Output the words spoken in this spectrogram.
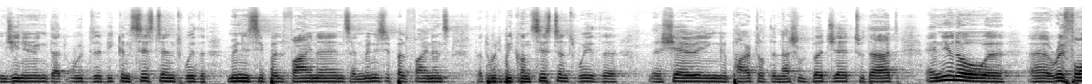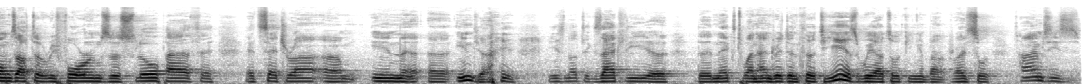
engineering that would uh, be consistent with municipal finance and municipal finance that would be consistent with uh, uh, sharing part of the national budget to that. And you know, uh, uh, reforms after reforms, a slow path, uh, etc. Um, in uh, uh, India is not exactly uh, the next 130 years we are talking about, right? So times is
